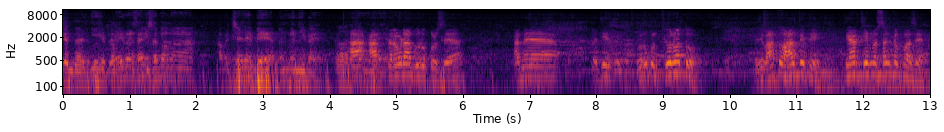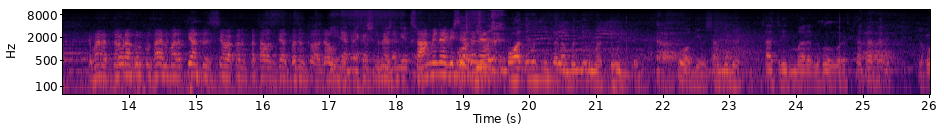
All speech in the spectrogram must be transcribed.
કે નારાયણ ભગત. સભામાં આપણે છેલ્લે બે હનુમાનજીભાઈ આ આ તરવડા ગુરુકુળ છે. અને પછી ગુરુકુલ થયું નહોતું. પછી વાતો હાલતી હતી. ત્યારથી એમનો સંકલ્પ છે કે મારે તરવડા ગુરુકુલ થાય એટલે મારે ત્યાં જ સેવા કરવાની કથા ત્યાં ભજન કરવા જવું સ્વામીને વિશે છે ને દિવસ સો દિવસની પહેલા મંદિરમાં ધૂન. સો દિવસ સ્વામીને શાસ્ત્રી મારા નવ વર્ષ થતા હતા. ને સો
